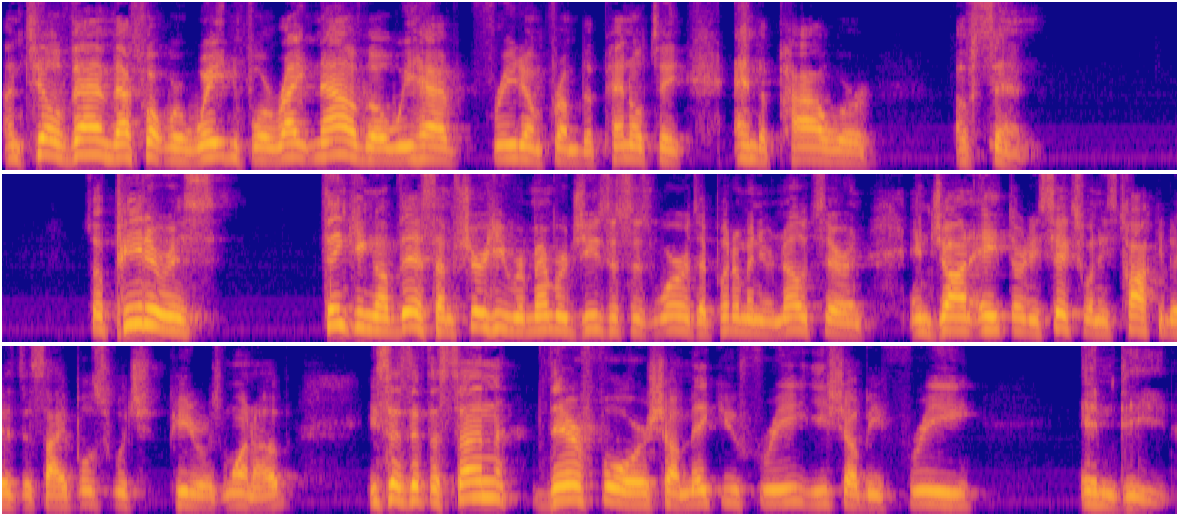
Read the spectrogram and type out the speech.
until then, that's what we're waiting for. Right now, though, we have freedom from the penalty and the power of sin. So Peter is thinking of this. I'm sure he remembered Jesus' words. I put them in your notes there in, in John 8 36 when he's talking to his disciples, which Peter was one of. He says, If the Son therefore shall make you free, ye shall be free indeed.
